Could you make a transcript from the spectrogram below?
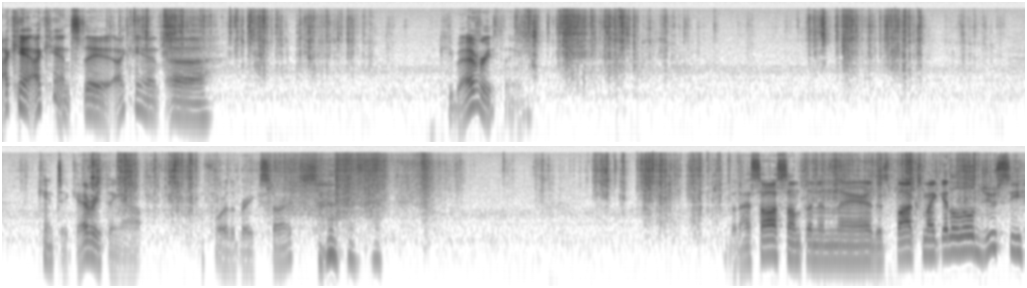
I can't, I can't stay, I can't, uh, keep everything. Can't take everything out before the break starts. but I saw something in there. This box might get a little juicy.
